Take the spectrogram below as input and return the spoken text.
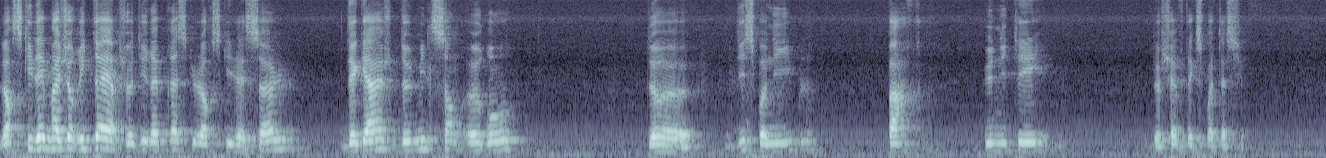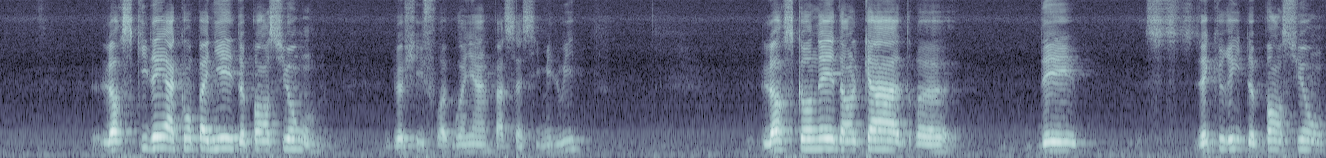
lorsqu'il est majoritaire, je dirais presque lorsqu'il est seul, dégage 2100 euros disponibles par unité de chef d'exploitation. Lorsqu'il est accompagné de pensions, le chiffre moyen passe à 6008. Lorsqu'on est dans le cadre des écuries de pension,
